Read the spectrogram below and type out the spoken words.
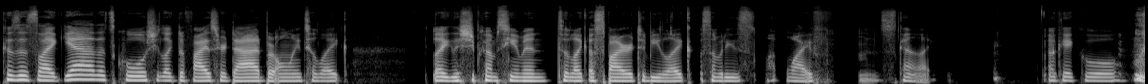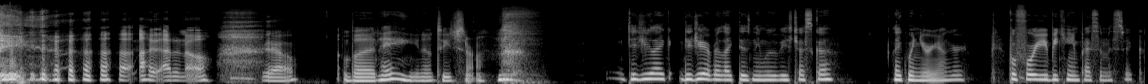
because it's like, yeah, that's cool. She like defies her dad, but only to like, like she becomes human to like aspire to be like somebody's wife. And It's kind of like, okay, cool. I, I don't know. Yeah. But hey, you know, to each their own. Did you like? Did you ever like Disney movies, Jessica? Like when you were younger, before you became pessimistic.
